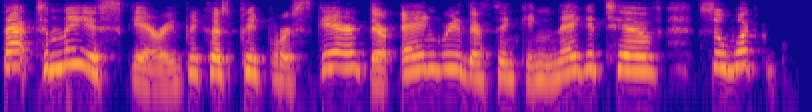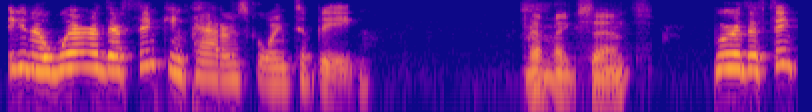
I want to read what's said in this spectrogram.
that to me is scary because people are scared, they're angry, they're thinking negative. So what you know, where are their thinking patterns going to be? That makes sense. We're the thing,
